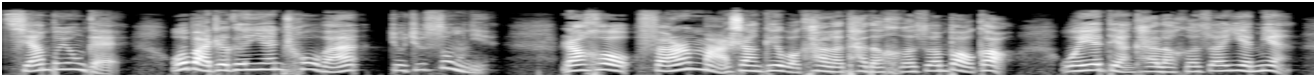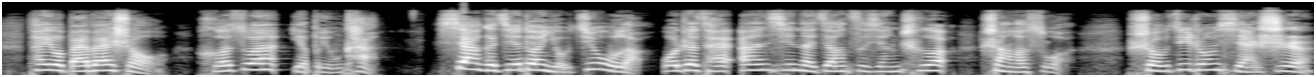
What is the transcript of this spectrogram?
钱不用给我，把这根烟抽完就去送你。然后反而马上给我看了他的核酸报告。我也点开了核酸页面，他又摆摆手，核酸也不用看。下个阶段有救了，我这才安心的将自行车上了锁。手机中显示。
